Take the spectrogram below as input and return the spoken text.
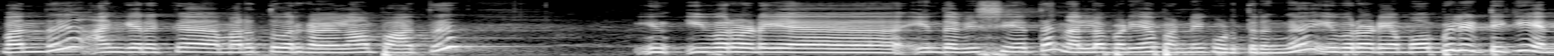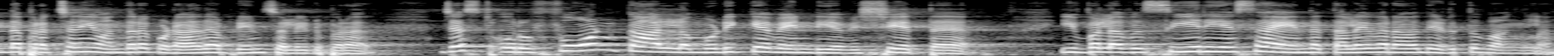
வந்து அங்கே இருக்க மருத்துவர்களெல்லாம் பார்த்து இ- இவருடைய இந்த விஷயத்தை நல்லபடியாக பண்ணி கொடுத்துருங்க. இவருடைய மொபிலிட்டிக்கு எந்த பிரச்சனையும் வந்துடக்கூடாது அப்படின்னு சொல்லிட்டு போகிறார் ஜஸ்ட் ஒரு ஃபோன் காலில் முடிக்க வேண்டிய விஷயத்த இவ்வளவு சீரியஸாக எந்த தலைவராவது எடுத்துப்பாங்களா?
